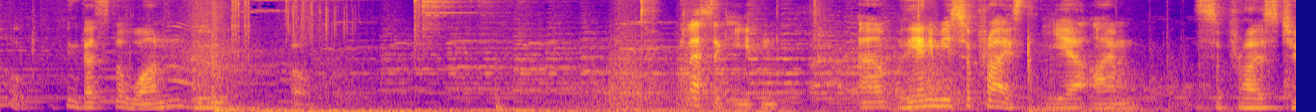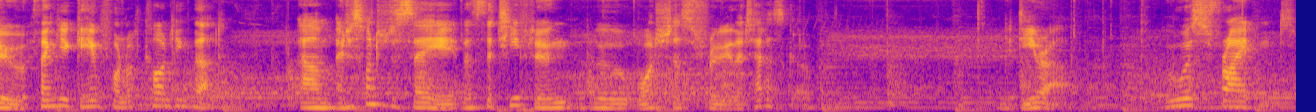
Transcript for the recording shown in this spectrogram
Oh, I think that's the one who. Oh. Classic Ethan. Um, the enemy is surprised. Yeah, I'm surprised too. Thank you, game, for not counting that. Um, I just wanted to say that's the tiefling who watched us through the telescope. Nadira, who was frightened.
